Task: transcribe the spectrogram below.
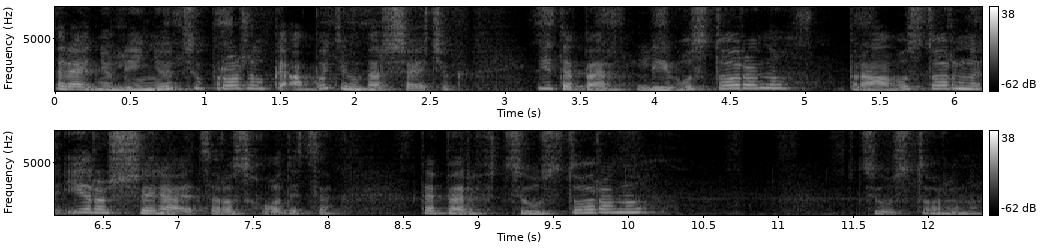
середню лінію цю прожилки, а потім вершечок. І тепер ліву сторону, праву сторону і розширяється, розходиться. Тепер в цю сторону, в цю сторону.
